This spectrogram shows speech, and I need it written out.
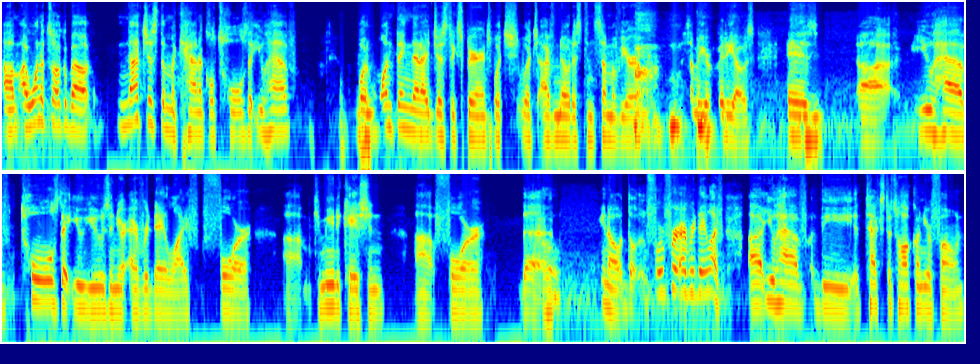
Um, I want to talk about not just the mechanical tools that you have, but Mhm. one thing that I just experienced, which which I've noticed in some of your some of your videos, is uh, you have tools that you use in your everyday life for um, communication, uh, for the Oh, you know the, for for everyday life. Uh, you have the text to talk on your phone.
